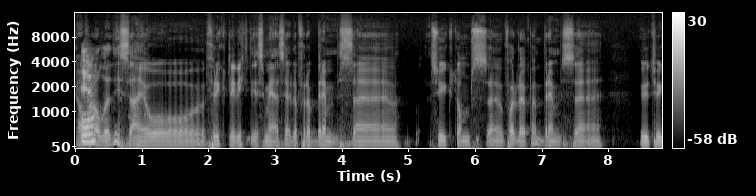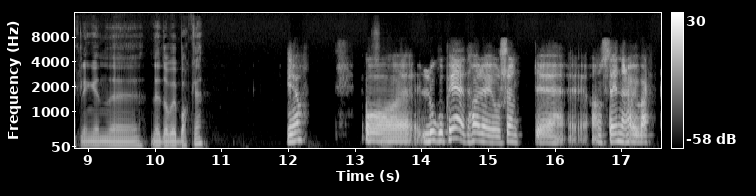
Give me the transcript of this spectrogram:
Ja, for alle disse er jo fryktelig viktige, som jeg ser det, for å bremse sykdomsforløpet. Bremse utviklingen eh, nedover bakke. Ja. Og logoped har jeg jo skjønt han Steinar har jo vært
